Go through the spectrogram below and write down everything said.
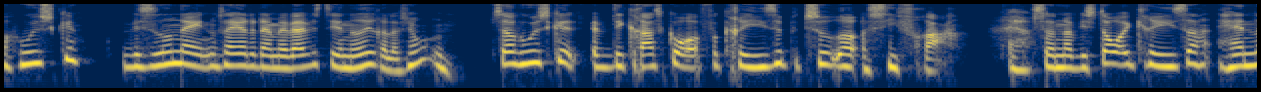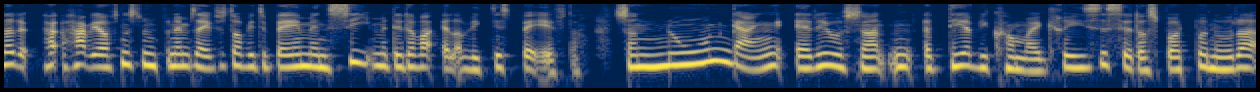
at huske ved siden af, nu sagde jeg det der med, hvad hvis det er noget i relationen, så huske, at det græske ord for krise betyder at sige fra. Ja. Så når vi står i kriser, handler det, har- vi ofte sådan en fornemmelse af, så står vi tilbage med en sig med det, der var allervigtigst bagefter. Så nogle gange er det jo sådan, at det, at vi kommer i krise, sætter spot på noget, der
